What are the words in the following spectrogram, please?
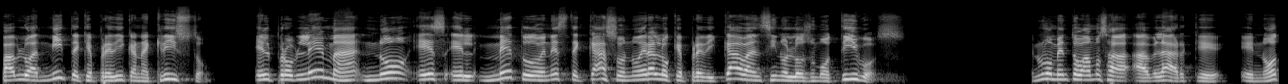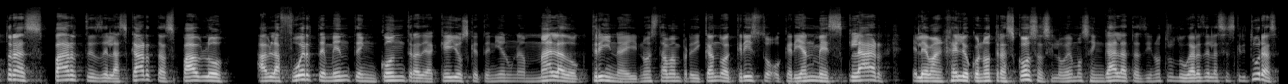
Pablo admite que predican a Cristo. El problema no es el método en este caso, no era lo que predicaban, sino los motivos. En un momento vamos a hablar que en otras partes de las cartas Pablo habla fuertemente en contra de aquellos que tenían una mala doctrina y no estaban predicando a Cristo o querían mezclar el Evangelio con otras cosas, y lo vemos en Gálatas y en otros lugares de las Escrituras.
